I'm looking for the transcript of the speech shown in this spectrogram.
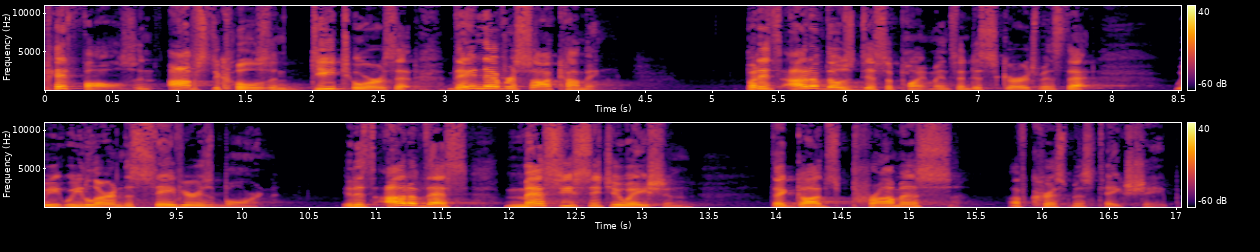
pitfalls and obstacles and detours that they never saw coming. But it's out of those disappointments and discouragements that we, we learn the Savior is born. It is out of this messy situation that God's promise of Christmas takes shape.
